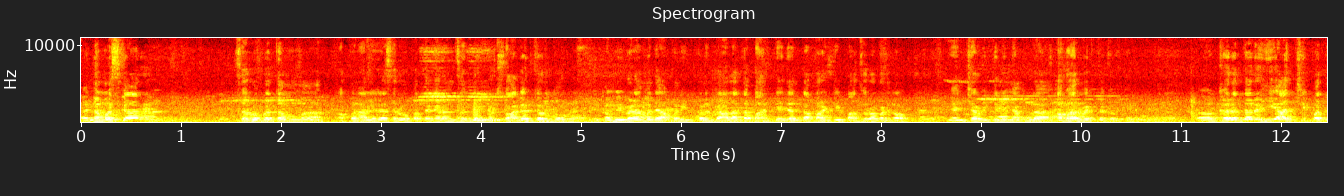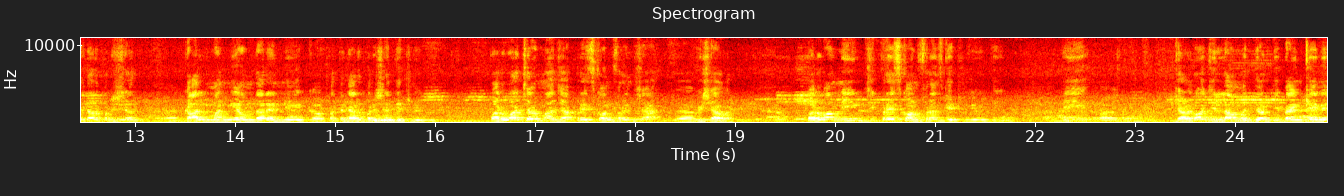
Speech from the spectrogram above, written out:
नमस्कार. सर्वप्रथम आपण आलेल्या सर्व पत्रकारांचं मी स्वागत करतो. कमी वेळामध्ये आपण इथपर्यंत आला तर भारतीय जनता पार्टी पाचोरा भडगाव यांच्या वतीने मी आपला आभार व्यक्त करतो. खरं तर ही आजची पत्रकार परिषद काल माननीय आमदार यांनी एक पत्रकार परिषद घेतली होती. परवाच्या माझ्या प्रेस कॉन्फरन्सच्या विषयावर. परवा मी जी प्रेस कॉन्फरन्स घेतली होती ती जळगाव जिल्हा मध्यवर्ती बँकेने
